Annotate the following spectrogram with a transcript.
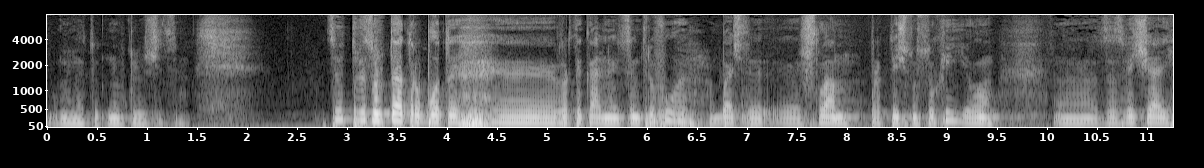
У мене тут не включиться. Це результат роботи е, вертикальної центрифуги. Бачите, е, шлам практично сухий, його Е, Зазвичай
